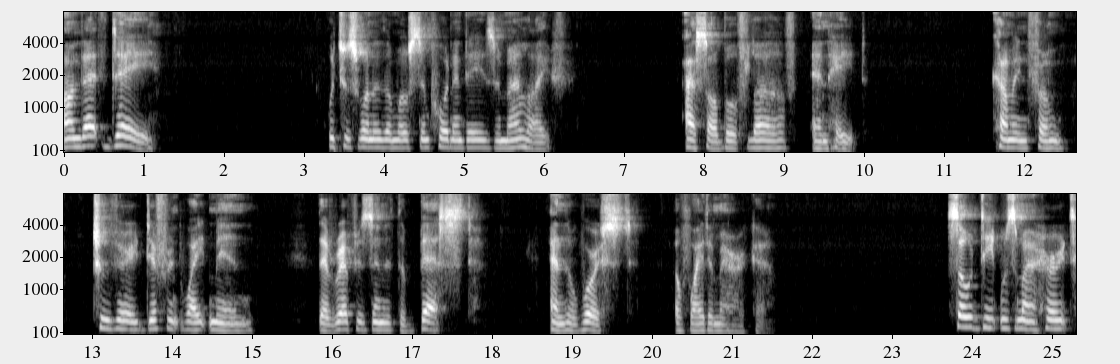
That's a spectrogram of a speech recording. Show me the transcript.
On that day, which was one of the most important days in my life, I saw both love and hate coming from two very different white men that represented the best and the worst of white America. So deep was my hurt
